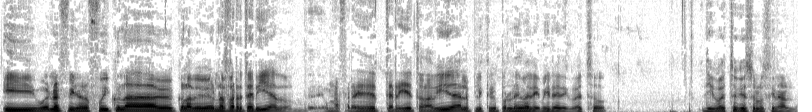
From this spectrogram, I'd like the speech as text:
Y bueno, al final fui con la, con la bebé a una ferretería, una ferretería de toda la vida, le expliqué el problema y dije, mire, digo, esto, digo, esto hay que solucionarlo.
